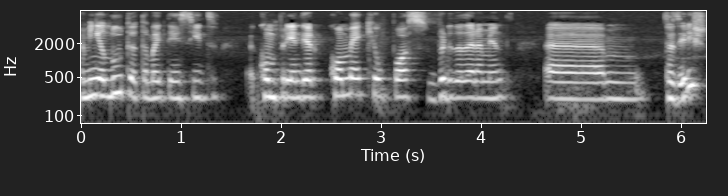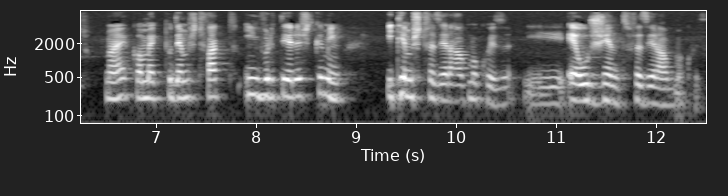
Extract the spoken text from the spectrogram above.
a minha luta também tem sido compreender como é que eu posso verdadeiramente um, fazer isto, não é? Como é que podemos de facto inverter este caminho? E temos de fazer alguma coisa. E é urgente fazer alguma coisa.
